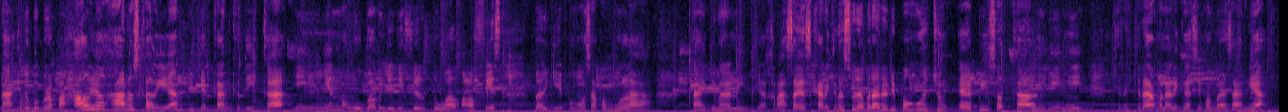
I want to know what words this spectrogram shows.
Nah itu beberapa hal yang harus kalian pikirkan ketika ingin mengubah menjadi virtual office bagi pengusaha pemula. Nah gimana nih, gak kerasa ya sekarang kita sudah berada di penghujung episode kali ini. Kira-kira menarik gak sih pembahasannya?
